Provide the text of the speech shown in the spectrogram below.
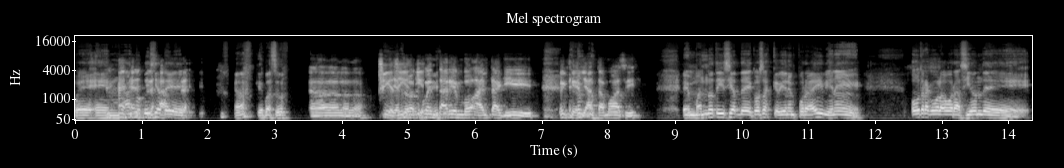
noticias de. Ah, ¿Qué pasó? No, no, no, no. Sigue, sigue, los sigue. comentarios en voz alta aquí, que ya estamos así. En más noticias de cosas que vienen por ahí, viene otra colaboración de,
